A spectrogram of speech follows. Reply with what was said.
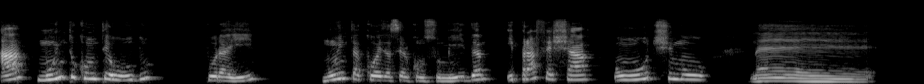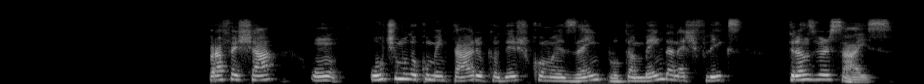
há muito conteúdo por aí muita coisa a ser consumida. E para fechar, um último, né? Para fechar, um último documentário que eu deixo como exemplo, também da Netflix, Transversais.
